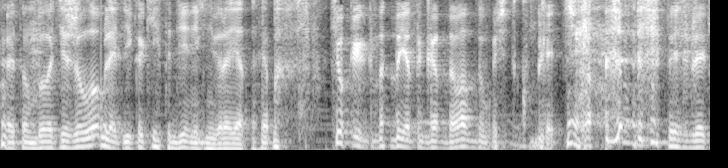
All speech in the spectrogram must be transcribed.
Поэтому было тяжело, блядь, и каких-то денег невероятных. Я сплатил как надо, я так отдавал, думаю, что такое, блядь, чего? То есть, блядь,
